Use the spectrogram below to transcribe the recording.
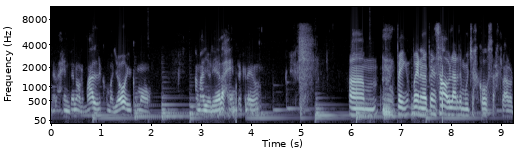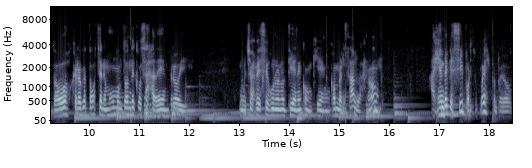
de la gente normal como yo y como la mayoría de la gente creo. bueno, he pensado hablar de muchas cosas, claro, todos, creo que todos tenemos un montón de cosas adentro y muchas veces uno no tiene con quién conversarlas, ¿no? Hay gente que sí, por supuesto, pero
